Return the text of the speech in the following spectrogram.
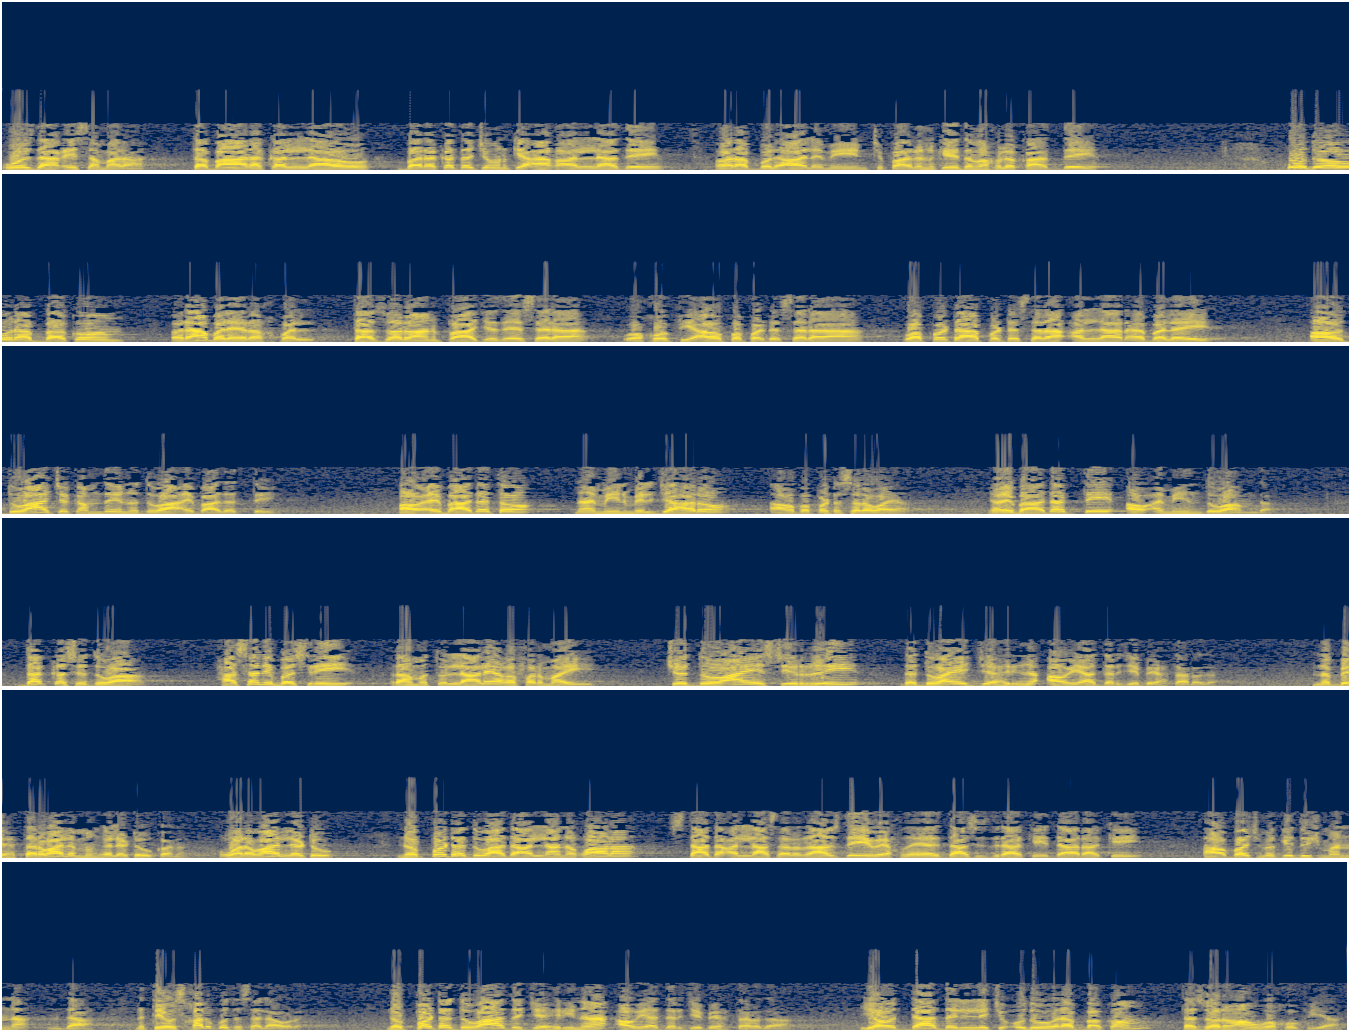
اوس دا غي سمرا تبارک الله برکت چون کې هغه الله دی رب العالمین چې پالن کې د مخلوقات دی ادعو ربکم رب الرخبل تزران پاجز سره وخفی او په پټ سره و پټا پټ سره الله رب لای او دعا چې کم دین دعا عبادت دی او عبادت نامین بالجهر هغه په پټ سره وایا عبادت ته او امین دوام ده دکه سه دعا حسن بصری رحمت الله علیه غ فرمایي چې دعای سری د دعای جهری نه او یا درجه بهتره ده نه بهترواله مونږ لټو کنه غورواله لټو نو پټه دعا د الله نه غواړه ستا د الله سره راز دی وی خدای داسې درا کې دارا کې ها بچم کې دشمن نه دا نه ته اوس خلکو ته سلا وره نو پټه دعا د جهرینا او یا درجه بهتر ده یو دا دلیل چې ادو ربکم تزرعا و خفیا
